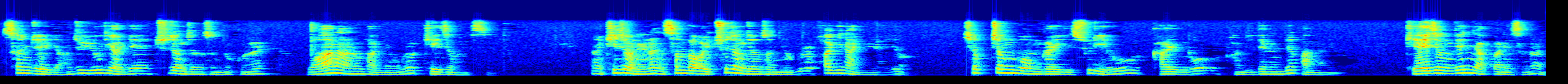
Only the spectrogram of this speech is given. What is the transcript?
선주에게 아주 유리하게 추정전선 요건을 완화하는 방향으로 개정했습니다. 기존에는 선박의 추정전선 여부를 확인하기 위하여 협정보험가액이 수리 후 가액으로 간주되는 데 반하여 개정된 약관에서는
